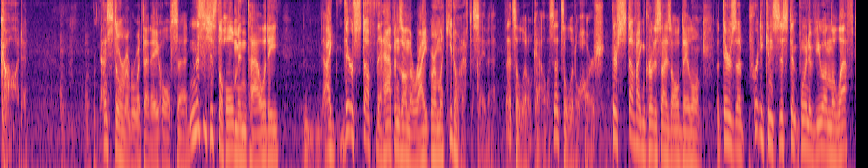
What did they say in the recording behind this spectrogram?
God. I still remember what that a hole said. And this is just the whole mentality. I there's stuff that happens on the right where I'm like, you don't have to say that. That's a little callous. That's a little harsh. There's stuff I can criticize all day long, but there's a pretty consistent point of view on the left.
